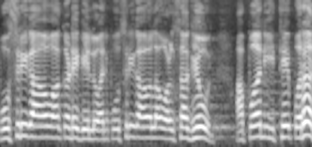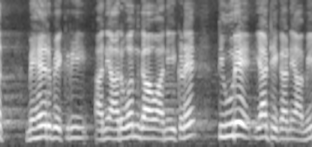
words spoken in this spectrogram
पोसरी गावाकडे गेलो आणि पोसरी गावाला वळसा घेऊन आपण इथे परत मेहेर बेकरी आणि आरवंद गाव आणि इकडे तिवरे या ठिकाणी आम्ही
